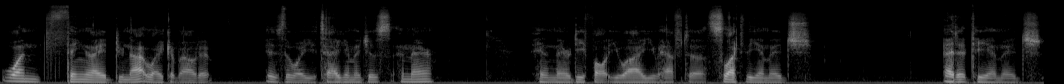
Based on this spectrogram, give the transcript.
One thing that I do not like about it is the way you tag images in there. In their default UI you have to select the image, edit the image,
